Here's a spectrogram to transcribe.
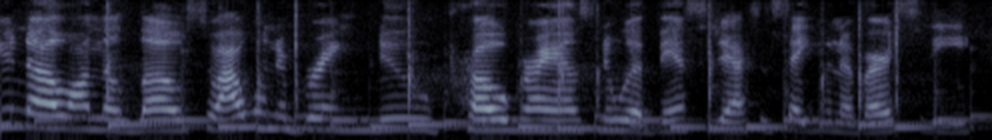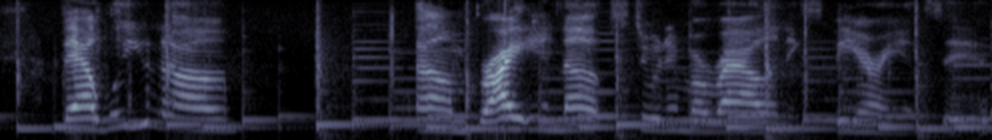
you know, on the low. So I want to bring new programs, new events to Jackson State University that will, you know, um, brighten up student morale and experiences.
